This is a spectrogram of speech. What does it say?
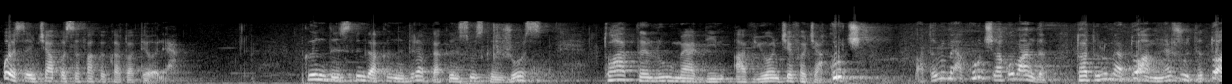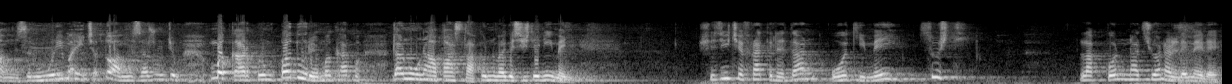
Bă, să înceapă să facă ca toate alea. Când în stânga, când în dreapta, când sus, când jos, toată lumea din avion ce făcea? Cruci! Toată lumea cruci la comandă. Toată lumea, Doamne ajută, Doamne să nu murim aici, Doamne să ajungem măcar în pădure, măcar pe... Dar nu în apa asta, că nu mai găsește nimeni. Și zice fratele Dan, ochii mei suști la connaționalele mele.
